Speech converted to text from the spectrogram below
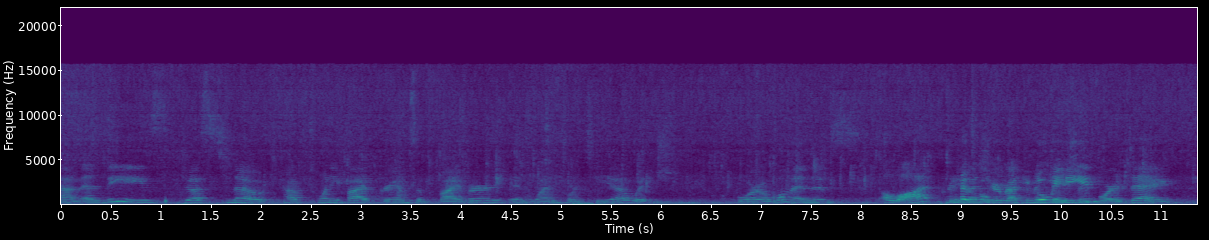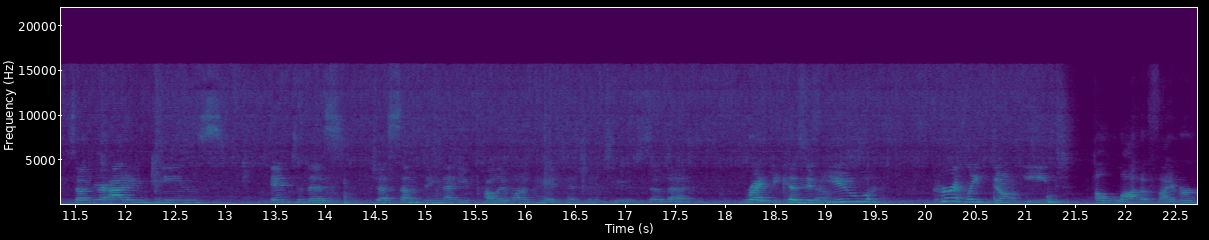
Um, and these, just note, have twenty-five grams of fiber in one tortilla, which for a woman is A lot. pretty That's much your recommendation for a day. So if you're adding beans into this just something that you probably wanna pay attention to so that, Right, because if Yeah. you currently don't eat a lot of fiber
